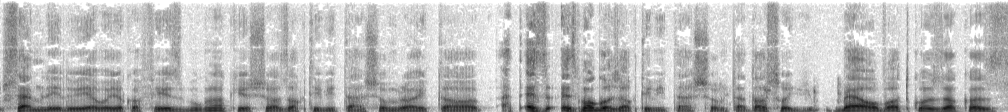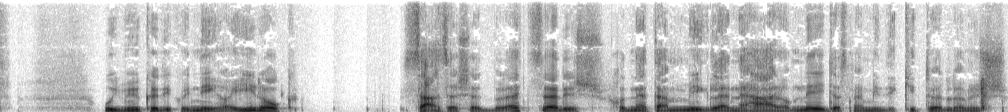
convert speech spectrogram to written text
szemlélője vagyok a Facebooknak, és az aktivitásom rajta, hát ez, ez maga az aktivitásom, tehát az, hogy beavatkozzak, az úgy működik, hogy néha írok, száz esetből egyszer, és ha netán még lenne három-négy, azt meg mindig kitörlöm, és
